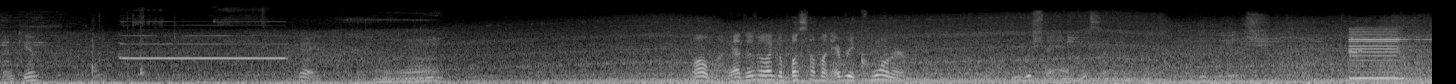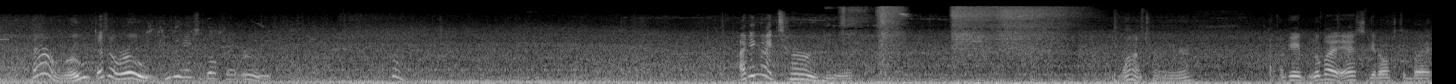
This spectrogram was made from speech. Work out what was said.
thank you. Okay. Oh my god, there's like a bus stop on every corner. You wish they had this. Is that a road? That's a road. You can actually go up that road. Huh. I think I turn here. I wanna turn here. Okay, nobody asked to get off the back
